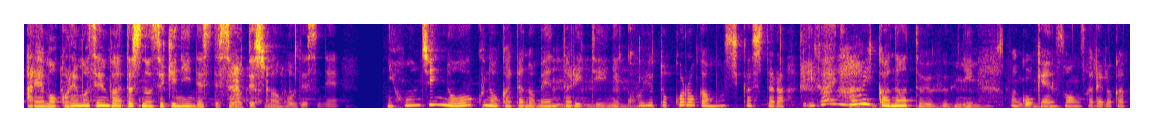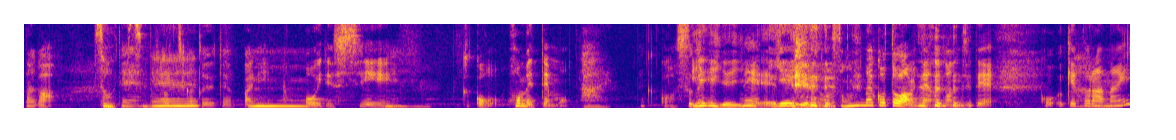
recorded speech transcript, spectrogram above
あれもこれも全部私の責任ですって背負ってしまう方ですね。日本人の多くの方のメンタリティーにこういうところがもしかしたら意外に多いかなというふうに、はいうん、ご謙遜される方がそうですね、どっちかというとやっぱり多いですし、なんかこう褒めても、はい、なんかこうすぐに、ね、いえいえ。そんなことはみたいな感じでこう受け取らない、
